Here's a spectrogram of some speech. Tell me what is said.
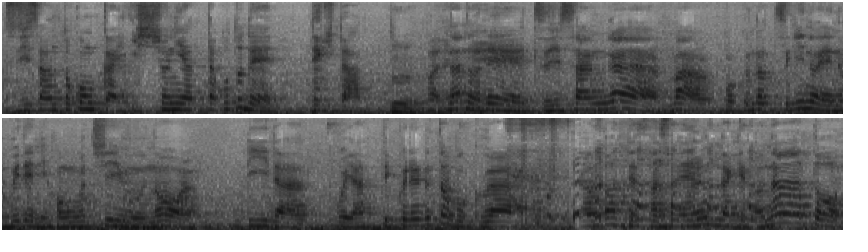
辻さんと今回一緒にやったことでできた、まあなので辻さんが、まあ、僕の次の NV で日本語チームのリーダーをやってくれると僕は 頑張って支えるんだけどなと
